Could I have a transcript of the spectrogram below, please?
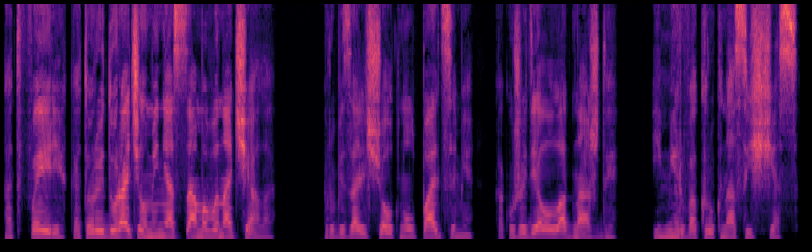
От Фейри, который дурачил меня с самого начала. Рубизаль щелкнул пальцами, как уже делал однажды, и мир вокруг нас исчез.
